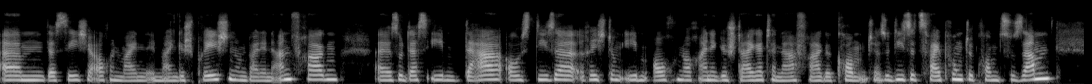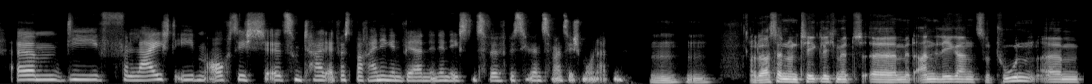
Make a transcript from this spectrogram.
Ähm, das sehe ich ja auch in meinen, in meinen Gesprächen und bei den Anfragen, sodass eben da aus dieser Richtung eben auch noch eine gesteigerte Nachfrage kommt. Also diese zwei Punkte kommen zusammen, ähm, die vielleicht eben auch sich zum Teil etwas bereinigen werden in den nächsten 12 bis 24 Monaten. Mhm. Du hast ja nun täglich mit, äh, mit Anlegern zu tun. Ähm,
